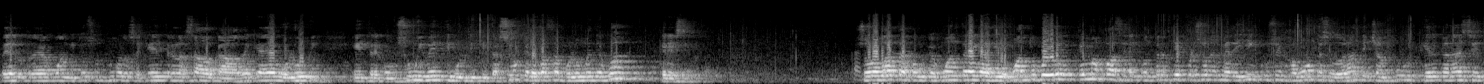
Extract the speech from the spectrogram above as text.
Pedro trae a Juan y todos esos números se quedan entrelazados cada vez que hay volumen entre consumo y venta y multiplicación que le pasa al volumen de Juan, crece. Solo basta con que Juan traiga a 10. Juan, tú podrías, ¿qué es más fácil? Encontrar 10 personas en Medellín que usen jabón, desodorante, champú y quieren ganarse,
